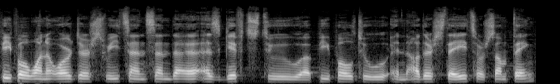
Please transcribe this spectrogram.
people want to order sweets and send uh, as gifts to uh, people to in other states or something.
